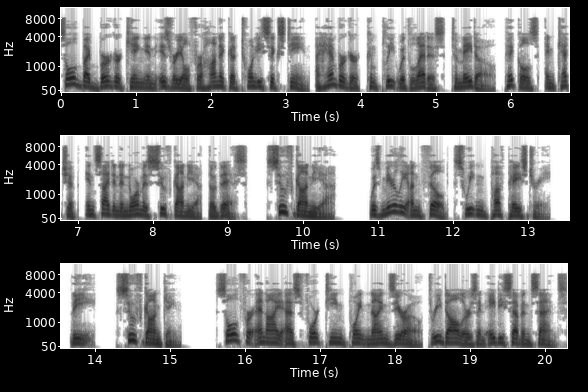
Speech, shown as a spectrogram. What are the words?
Sold by Burger King in Israel for Hanukkah 2016, a hamburger, complete with lettuce, tomato, pickles, and ketchup, inside an enormous sufganiya, though this sufganiya was merely unfilled, sweetened puff pastry. The sufganking sold for NIS 14.90 $3.87.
